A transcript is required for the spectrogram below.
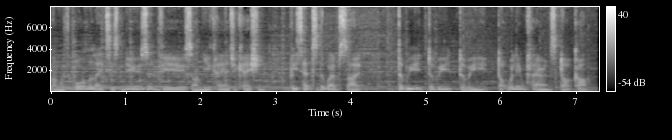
along with all the latest news and views on UK education, please head to the website at www.williamclarence.com.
